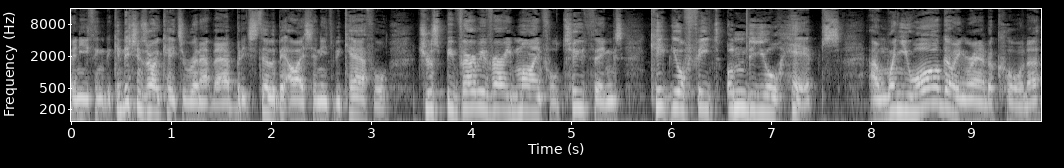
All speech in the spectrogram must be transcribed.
and you think the conditions are okay to run out there, but it's still a bit icy, you need to be careful. Just be very, very mindful. Two things: keep your feet under your hips, and when you are going around a corner,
